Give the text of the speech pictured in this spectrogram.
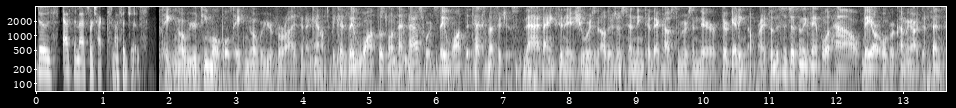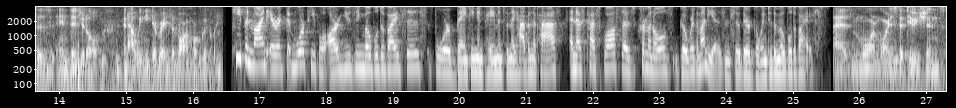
those SMS or text messages. Taking over your T-Mobile, taking over your Verizon accounts because they want those one-time passwords. They want the text messages that banks and issuers and others are sending to their customers and they're they're getting them, right? So this is just an example of how they are overcoming our defenses in digital and how we need to raise the bar more quickly. Keep in mind, Eric, that more people are using mobile devices for banking and payments than they have in the past. And as Pascual says, criminals go where the money is. And so they're going to the mobile device. As more and more institutions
